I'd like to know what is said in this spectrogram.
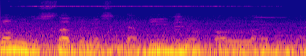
Bura mıydı stadyum eskiden? Bilmiyorum. Vallahi billahi.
